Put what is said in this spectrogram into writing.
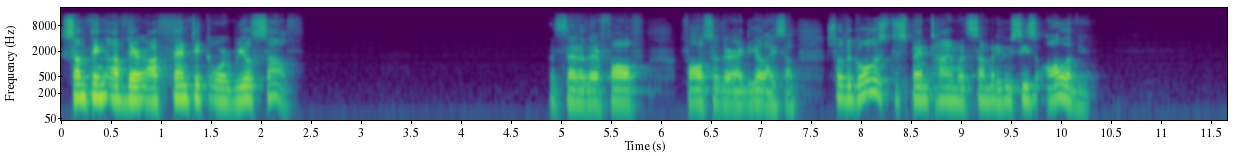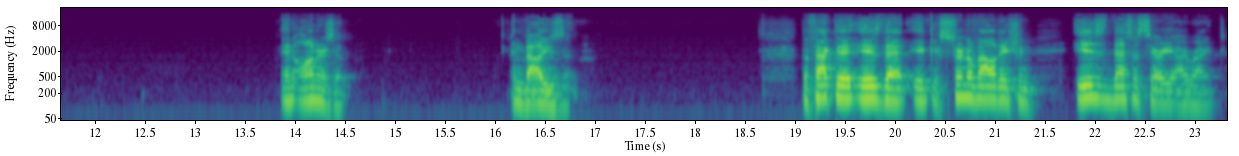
something of their authentic or real self instead of their false, false or their idealized self. So the goal is to spend time with somebody who sees all of you and honors it and values it. The fact is that external validation is necessary, I write.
